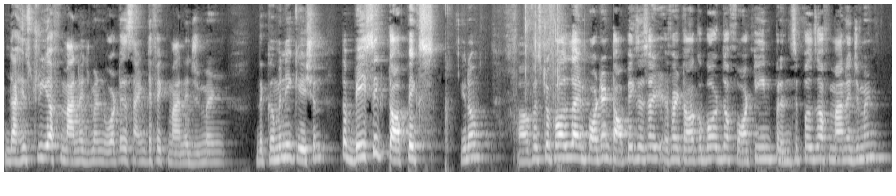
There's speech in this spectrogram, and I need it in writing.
the history of management what is scientific management the communication the basic topics you know. Uh, first of all the important topics is if I talk about the 14 principles of management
